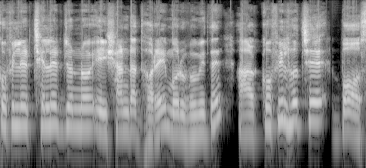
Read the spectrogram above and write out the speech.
কফিলের ছেলের জন্য এই সান্ডা ধরে মরুভূমিতে। আর কফিল হচ্ছে বস।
